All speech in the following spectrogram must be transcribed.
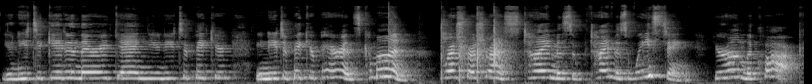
You need to get in there again. You need to pick your you need to pick your parents. Come on. Rush, rush, rush. Time is time is wasting. You're on the clock.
